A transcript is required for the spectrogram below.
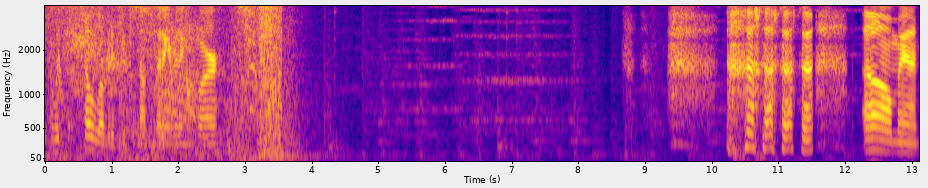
I would so love it if you'd stop setting everything on fire. oh man.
